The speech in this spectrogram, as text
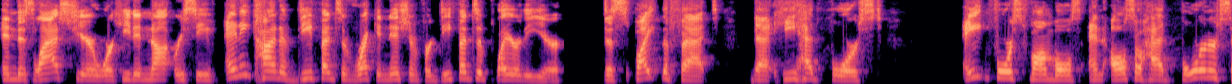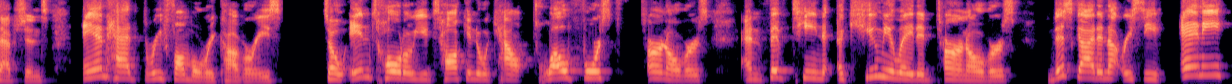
in this last year, where he did not receive any kind of defensive recognition for Defensive Player of the Year, despite the fact that he had forced eight forced fumbles and also had four interceptions and had three fumble recoveries. So in total, you talk into account 12 forced turnovers and 15 accumulated turnovers. This guy did not receive any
